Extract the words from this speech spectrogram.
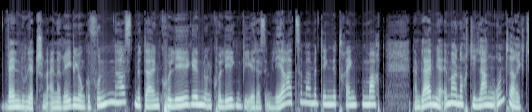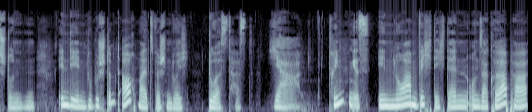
wenn du jetzt schon eine Regelung gefunden hast mit deinen Kolleginnen und Kollegen, wie ihr das im Lehrerzimmer mit den Getränken macht, dann bleiben ja immer noch die langen Unterrichtsstunden, in denen du bestimmt auch mal zwischendurch Durst hast. Ja, Trinken ist enorm wichtig, denn unser Körper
